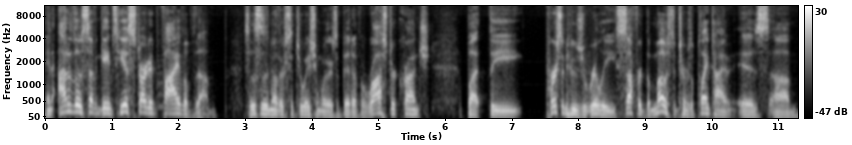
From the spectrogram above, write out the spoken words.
And out of those seven games, he has started five of them. So this is another situation where there's a bit of a roster crunch. But the person who's really suffered the most in terms of playing time is um,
